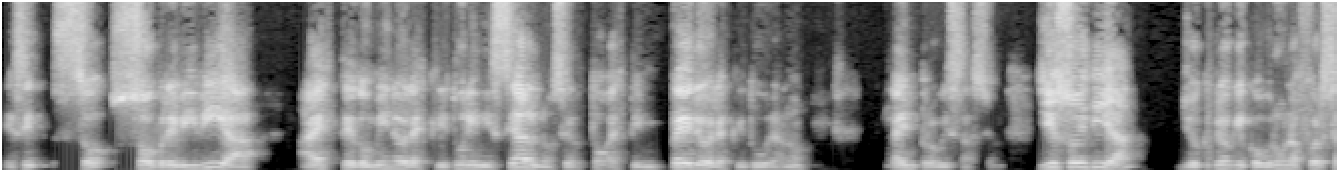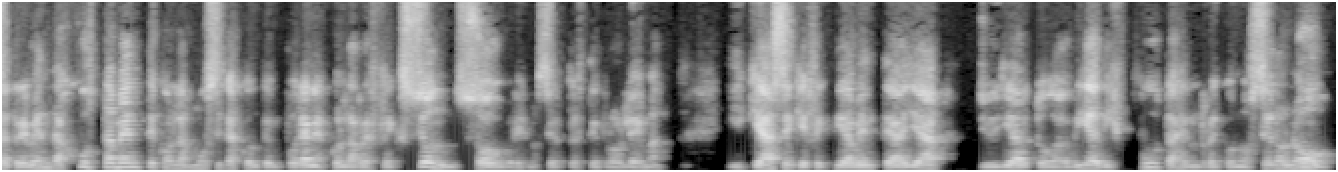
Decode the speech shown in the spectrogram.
Es decir, sobrevivía a este dominio de la escritura inicial, ¿no es cierto?, a este imperio de la escritura, ¿no?, la improvisación. Y eso hoy día yo creo que cobró una fuerza tremenda justamente con las músicas contemporáneas, con la reflexión sobre, ¿no es cierto?, este problema, y que hace que efectivamente haya, yo diría, todavía disputas en reconocer o no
